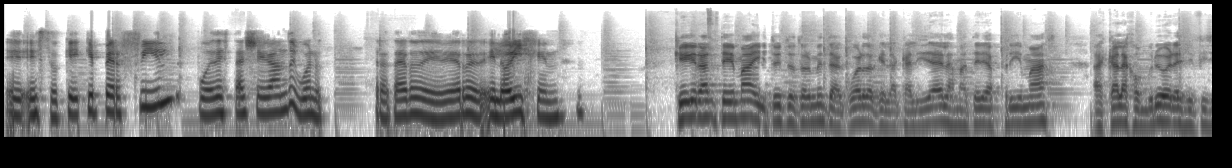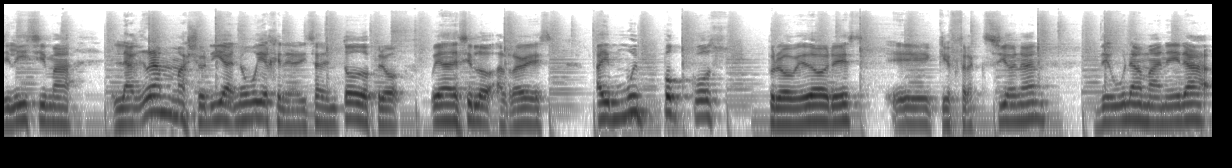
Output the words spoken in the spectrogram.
eh, eso, qué, qué perfil puede estar llegando y bueno, tratar de ver el origen. Qué gran tema y estoy totalmente de acuerdo que la calidad de las materias primas a escala homebrewer es dificilísima. La gran mayoría, no voy a generalizar en todos, pero voy a decirlo al revés hay muy pocos proveedores eh, que fraccionan de una manera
